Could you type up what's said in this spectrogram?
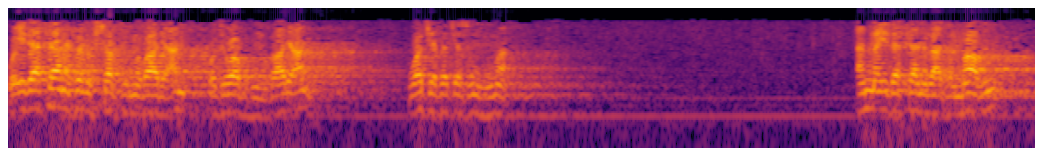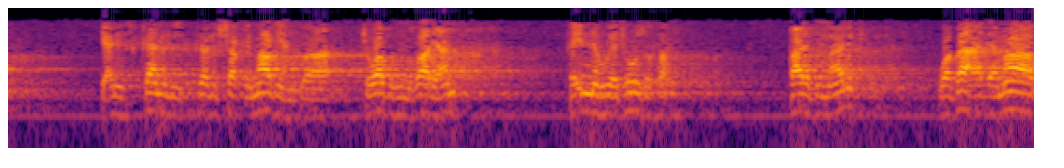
وإذا كان فعل الشرط مضارعا وجوابه مضارعا وجب جزمهما. أما إذا كان بعد الماضي يعني كان فعل الشرط ماضيا وجوابه مضارعا فإنه يجوز الرفع. قال ابن مالك وبعد ماض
